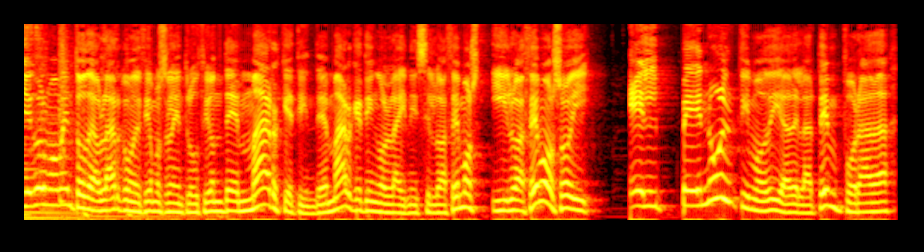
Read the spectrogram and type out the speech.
Llegó el momento de hablar, como decíamos en la introducción, de marketing, de marketing online. Y si lo hacemos, y lo hacemos hoy, el penúltimo día de la temporada,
